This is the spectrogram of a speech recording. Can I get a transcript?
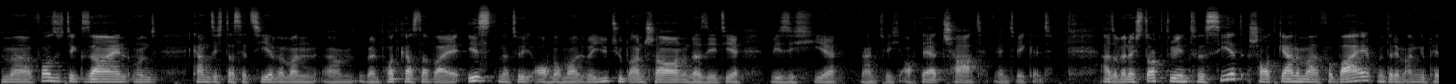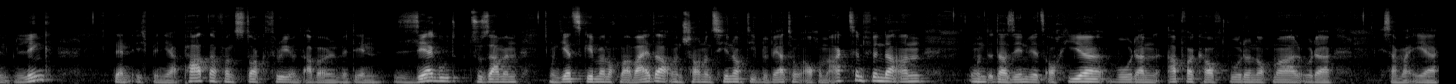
immer vorsichtig sein und kann sich das jetzt hier, wenn man ähm, über einen Podcast dabei ist, natürlich auch nochmal über YouTube anschauen und da seht ihr, wie sich hier natürlich auch der Chart entwickelt. Also, wenn euch Stock 3 interessiert, schaut gerne mal vorbei unter dem angepinnten Link denn ich bin ja Partner von Stock3 und arbeite mit denen sehr gut zusammen. Und jetzt gehen wir nochmal weiter und schauen uns hier noch die Bewertung auch im Aktienfinder an. Und da sehen wir jetzt auch hier, wo dann abverkauft wurde nochmal oder ich sage mal eher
